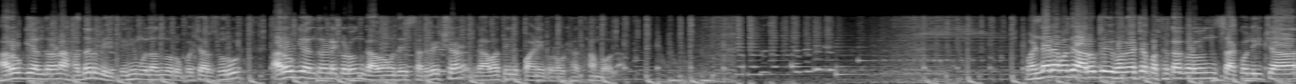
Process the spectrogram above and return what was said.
आरोग्य यंत्रणा हादरली तिन्ही मुलांवर उपचार सुरू. आरोग्य यंत्रणेकडून गावामध्ये सर्वेक्षण गावातील पाणी पुरवठा थांबवला. भंडाऱ्यामध्ये आरोग्य विभागाच्या पथकाकडून साकोलीच्या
